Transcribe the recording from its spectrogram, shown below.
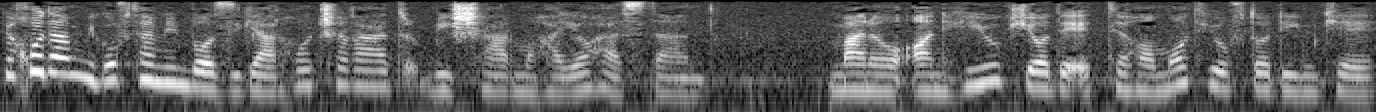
به خودم می‌گفتم این بازیگرها چقدر بیشرم و حیا هستند. من و آن هیوک یاد اتهاماتی افتادیم که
